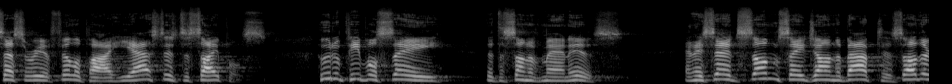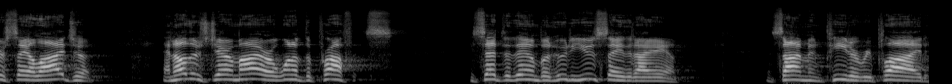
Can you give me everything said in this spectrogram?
Caesarea Philippi, he asked his disciples, Who do people say that the Son of Man is? And they said, Some say John the Baptist, others say Elijah, and others Jeremiah or one of the prophets. He said to them, But who do you say that I am? And Simon Peter replied,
